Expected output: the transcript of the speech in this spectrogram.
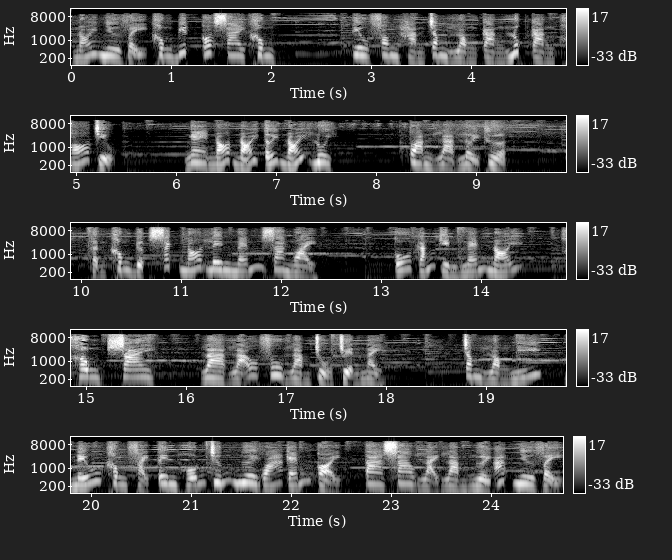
Nói như vậy không biết có sai không Tiêu phong hàn trong lòng càng lúc càng khó chịu Nghe nó nói tới nói lui Toàn là lời thừa Thận không được sách nó lên ném ra ngoài Cố gắng kìm nén nói, Không sai là lão phu làm chủ chuyện này Trong lòng nghĩ, Nếu không phải tên hỗn chứng ngươi quá kém cỏi, Ta sao lại làm người ác như vậy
